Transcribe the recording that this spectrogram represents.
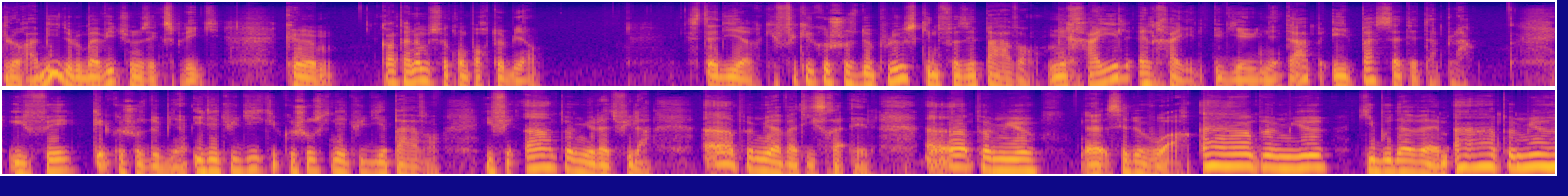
Le rabbi de Lubavitch nous explique que quand un homme se comporte bien, c'est-à-dire qu'il fait quelque chose de plus qu'il ne faisait pas avant. Mais Khaïl el Khaïl, il y a une étape et il passe cette étape-là. Il fait quelque chose de bien. Il étudie quelque chose qu'il n'étudiait pas avant. Il fait un peu mieux la tfila, un peu mieux Avat Israël, un peu mieux euh, ses devoirs, un peu mieux Kiboudavem, un peu mieux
